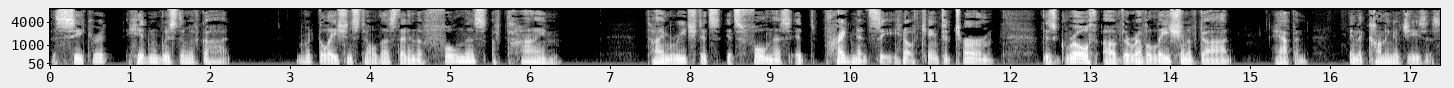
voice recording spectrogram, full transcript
The secret, hidden wisdom of God. Remember what Galatians told us? That in the fullness of time, time reached its, its fullness, its pregnancy, you know, it came to term this growth of the revelation of God happened in the coming of Jesus.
